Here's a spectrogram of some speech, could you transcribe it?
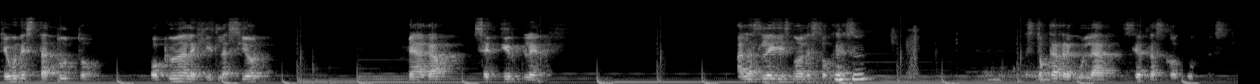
que un estatuto o que una legislación me haga sentir pleno. A las leyes no les toca eso. Les toca regular ciertas conductas.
